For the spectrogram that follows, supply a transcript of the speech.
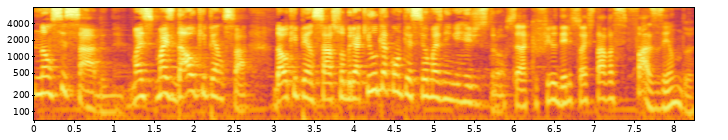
não se sabe, né? Mas, mas dá o que pensar. Dá o que pensar sobre aquilo que aconteceu, mas ninguém registrou. Será que o filho dele só estava se fazendo?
